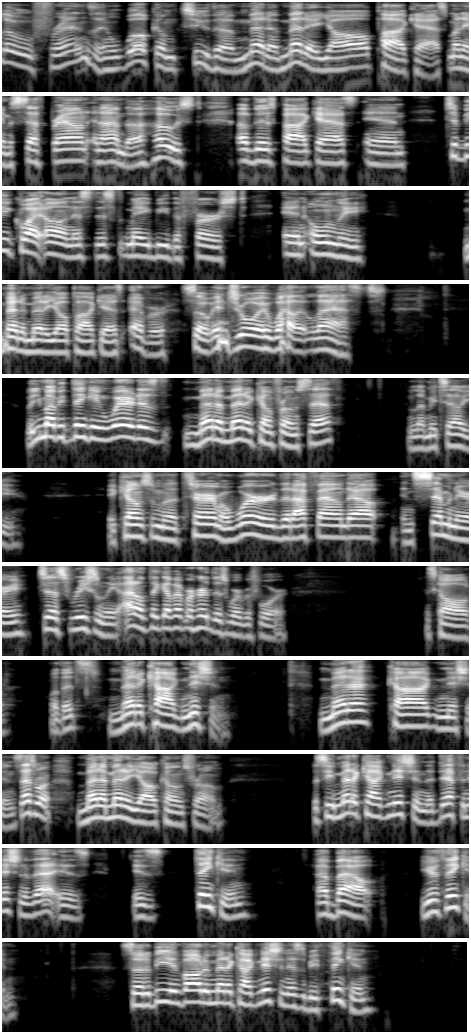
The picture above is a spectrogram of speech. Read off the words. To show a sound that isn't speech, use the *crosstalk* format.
Hello, friends, and welcome to the Meta Meta Y'all podcast. My name is Seth Brown, and I'm the host of this podcast. And to be quite honest, this may be the first and only Meta Meta Y'all podcast ever. So enjoy *laughs* while it lasts. But you might be thinking, where does Meta Meta come from, Seth? Let me tell you. It comes from a term, a word that I found out in seminary just recently. I don't think I've ever heard this word before. It's called, well, it's metacognition. Metacognition. So that's where meta meta y'all comes from. But see, metacognition, the definition of that is is thinking about your thinking. So to be involved in metacognition is to be thinking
